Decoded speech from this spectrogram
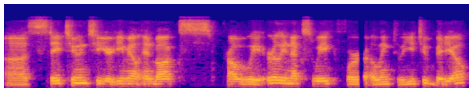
Uh, stay tuned to your email inbox probably early next week for a link to the YouTube video.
